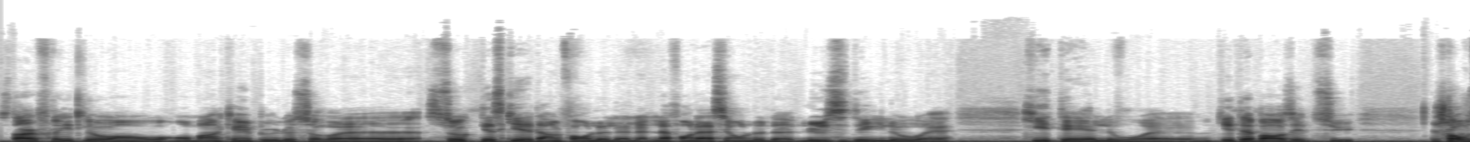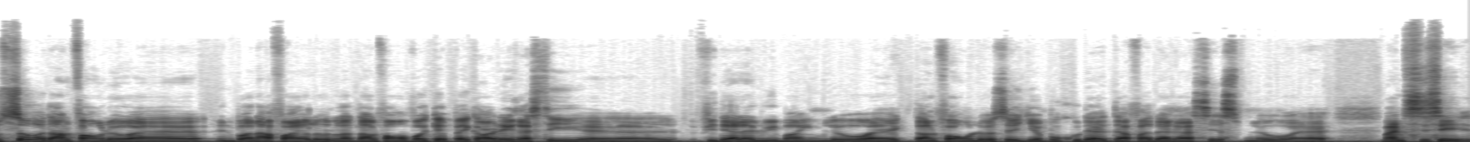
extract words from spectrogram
Starfleet, là, on, manquait un peu là, sur, sur qu'est-ce qui est, dans le fond, la, fondation de leurs idées là, qui, était, là, qui était basée dessus. Je trouve ça, dans le fond, là, une bonne affaire. Dans le fond, on voit que Picard est resté fidèle à lui-même. Là, dans le fond, là, il y a beaucoup d'affaires de racisme. Là, même si c'est,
